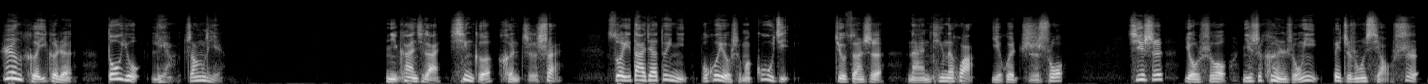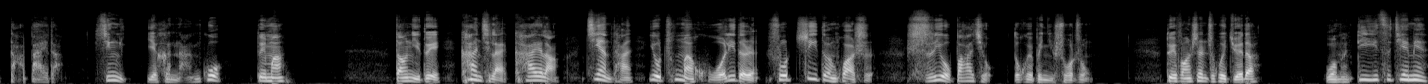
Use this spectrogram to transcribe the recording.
任何一个人都有两张脸。你看起来性格很直率，所以大家对你不会有什么顾忌，就算是难听的话也会直说。其实有时候你是很容易被这种小事打败的，心里也很难过，对吗？当你对看起来开朗、健谈又充满活力的人说这段话时，十有八九都会被你说中。对方甚至会觉得，我们第一次见面，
